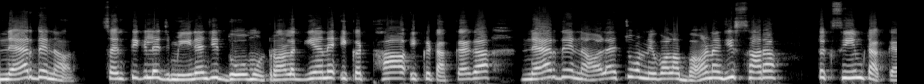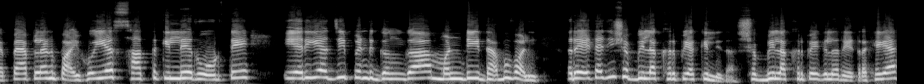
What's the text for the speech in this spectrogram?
ਨਹਿਰ ਦੇ ਨਾਲ। 37 ਕਿਲੇ ਜ਼ਮੀਨ ਹੈ ਜੀ, ਦੋ ਮੋਟਰਾਂ ਲੱਗੀਆਂ ਨੇ, ਇਕੱਠਾ ਇੱਕ ਟੱਕ ਹੈਗਾ। ਨਹਿਰ ਦੇ ਨਾਲ ਹੈ, ਝੋਨੇ ਵਾਲਾ ਬਾਣ ਹੈ ਜੀ, ਸਾਰਾ ਤਕਸੀਮ ਟੱਕ ਹੈ ਪਾਈਪਲਾਈਨ ਪਾਈ ਹੋਈ ਹੈ 7 ਕਿੱਲੇ ਰੋਡ ਤੇ ਏਰੀਆ ਜੀ, ਪਿੰਡ ਗੰਗਾ ਮੰਡੀ ਡੱਬ ਵਾਲੀ। ਰੇਟ ਹੈ ਜੀ 26 ਲੱਖ ਰੁਪਇਆ ਕਿੱਲੇ ਦਾ 26 ਲੱਖ ਰੁਪਏ ਕਿੱਲਾ ਰੇਟ ਰੱਖਿਆ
